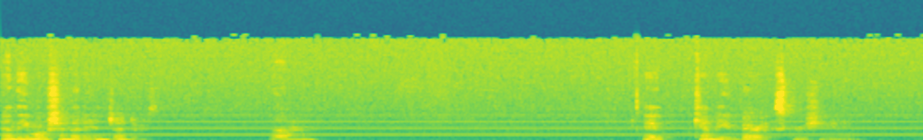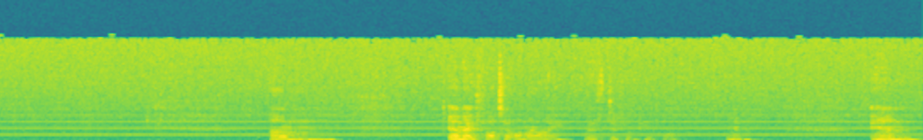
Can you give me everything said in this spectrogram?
and the emotion that it engenders. Um, it can be very excruciating. Um, and I felt it all my life with different people. Yeah. And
